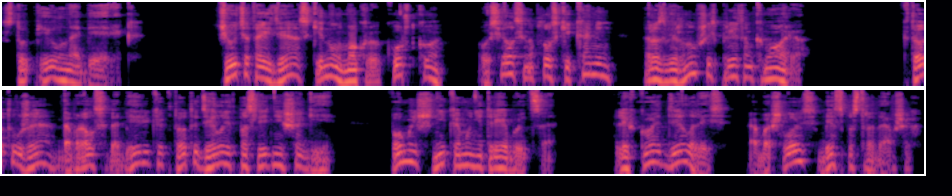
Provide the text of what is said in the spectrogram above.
ступил на берег. Чуть отойдя, скинул мокрую куртку, уселся на плоский камень, развернувшись при этом к морю. Кто-то уже добрался до берега, кто-то делает последние шаги. Помощь никому не требуется. Легко отделались, обошлось без пострадавших.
